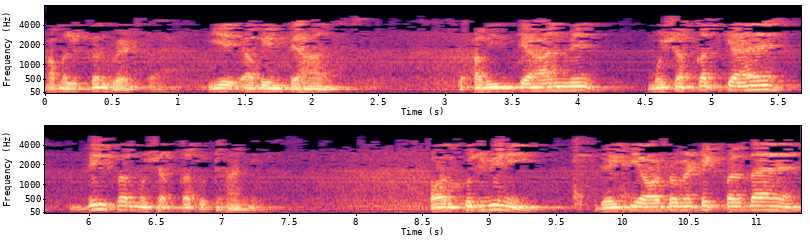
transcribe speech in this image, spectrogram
عمل کر بیٹھتا ہے۔ یہ اب امتحان۔ تو اب امتحان میں مشقت کیا ہے؟ دل پر مشقت اٹھانی۔ اور کچھ بھی نہیں۔ دیکھیے، آٹومیٹک پردہ ہے۔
